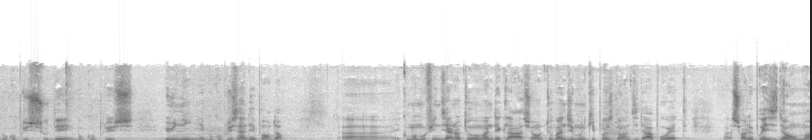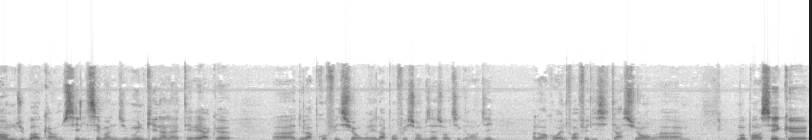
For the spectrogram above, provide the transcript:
beaucoup plus soudés, beaucoup plus unis et beaucoup plus indépendants. Euh, et comme on fin dire, dans tout moment de déclaration, tout le monde qui pose candidat pour être euh, soit le président ou membre du Bar Council, c'est le monde qui est dans l'intérêt à cœur de la profession et la profession bien sorti grandi. Alors encore une fois, félicitations. je pense que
